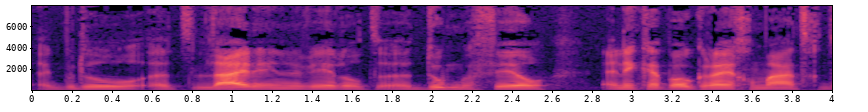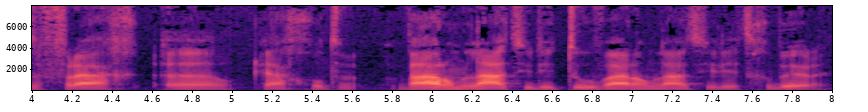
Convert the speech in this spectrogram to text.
Ik bedoel, het lijden in de wereld uh, doet me veel. En ik heb ook regelmatig de vraag: uh, ja, God, waarom laat u dit toe? Waarom laat u dit gebeuren?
